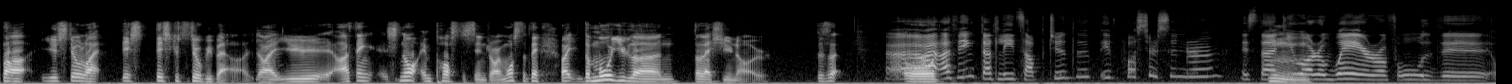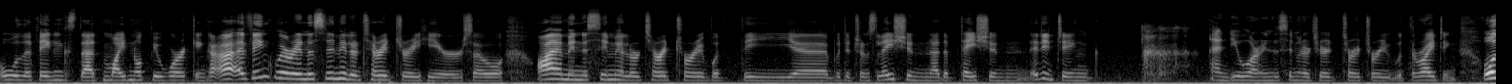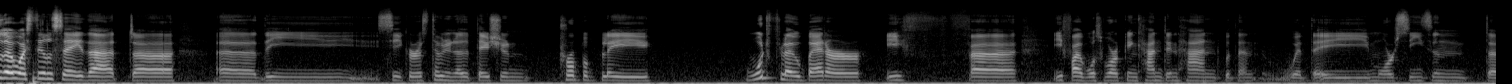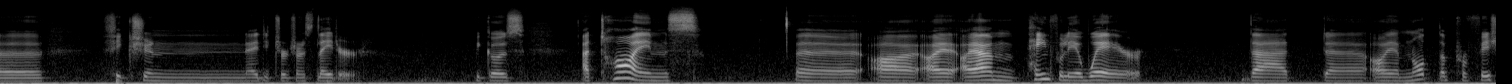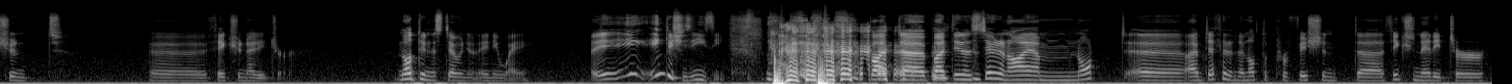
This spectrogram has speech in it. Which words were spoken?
but you're still like this this could still be better. Like you, I think it's not imposter syndrome. What's the thing? Like the more you learn, the less you know. Does that? Uh, I, I think that leads up to the imposter syndrome. Is that you Hmm. are aware of all the all the things that might not be working. I, I think we're in a similar territory here. So I am in a similar territory with the uh, with the translation, adaptation, editing, and you are in the similar ter- territory with the writing. Although I still say that uh, uh, the Seeker Estonian adaptation probably would flow better if uh, if I was working hand in hand with an with a more seasoned uh, fiction editor translator because at times uh, I, I I am painfully aware that uh, I am not a proficient uh, fiction editor. Not in Estonian, anyway. English is easy, but uh, but in Estonian, I am not. Uh, I'm definitely not a proficient uh, fiction editor.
